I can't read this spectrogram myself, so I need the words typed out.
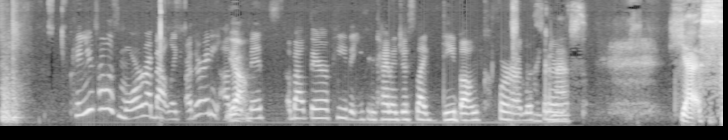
can you tell us more about like are there any other Yeah. myths about therapy that you can kind of just like debunk for our listeners? Yes.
